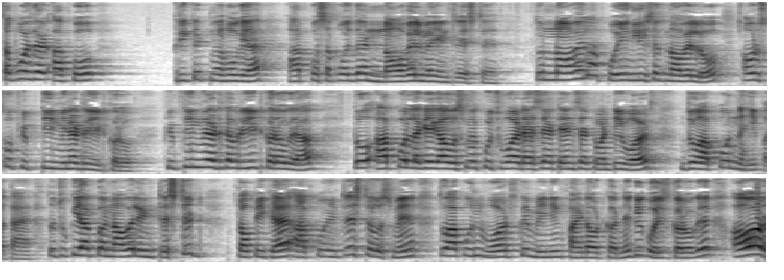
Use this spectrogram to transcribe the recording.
suppose that आपको क्रिकेट में हो गया, आपको सपोज़ दैट नॉवेल में इंटरेस्ट है। तो नॉवेल आप कोई इंग्लिश एक नॉवेल लो और उसको फिफ्टीन मिनट रीड करो। फिफ्टीन मिनट जब रीड करोगे आप तो आपको लगेगा उसमें कुछ वर्ड ऐसे हैं टेन से ट्वेंटी वर्ड्स जो आपको नहीं पता है। तो चूँकि आपका नॉवल इंटरेस्टेड टॉपिक है, आपको इंटरेस्ट है उसमें तो आप उन वर्ड्स के मीनिंग फाइंड आउट करने की कोशिश करोगे और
